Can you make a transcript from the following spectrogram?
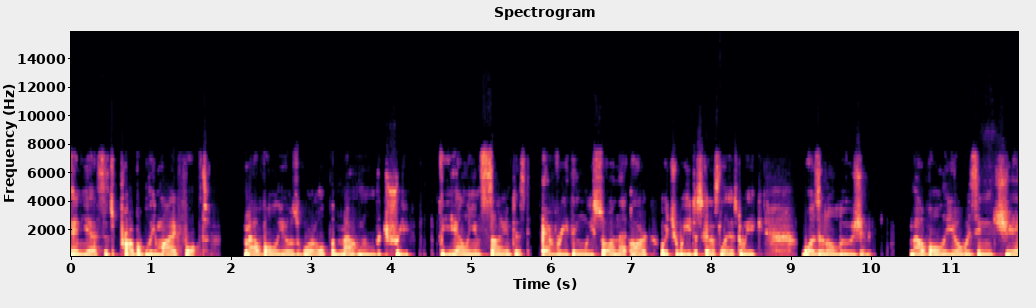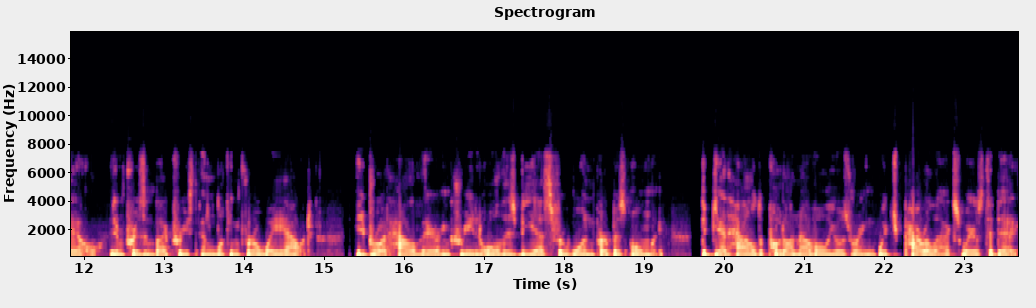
And yes, it's probably my fault. Malvolio's world, the mountain retreat, the alien scientist, everything we saw in that arc, which we discussed last week, was an illusion. Malvolio was in jail, imprisoned by Priest, and looking for a way out. He brought Hal there and created all this BS for one purpose only to get Hal to put on Malvolio's ring, which Parallax wears today.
